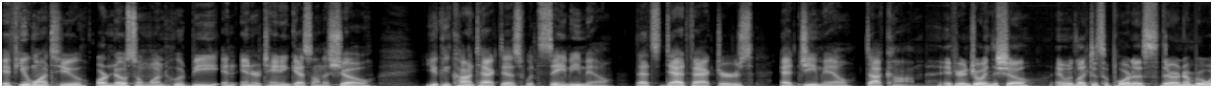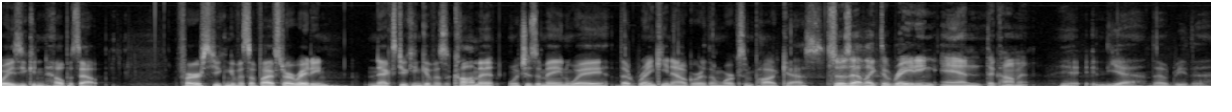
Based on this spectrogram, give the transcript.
If you want to or know someone who would be an entertaining guest on the show, you can contact us with the same email. That's dadfactors at gmail.com. If you're enjoying the show and would like to support us, there are a number of ways you can help us out. First, you can give us a five star rating. Next, you can give us a comment, which is the main way the ranking algorithm works in podcasts. So is that like the rating and the comment? Yeah, yeah that would be the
